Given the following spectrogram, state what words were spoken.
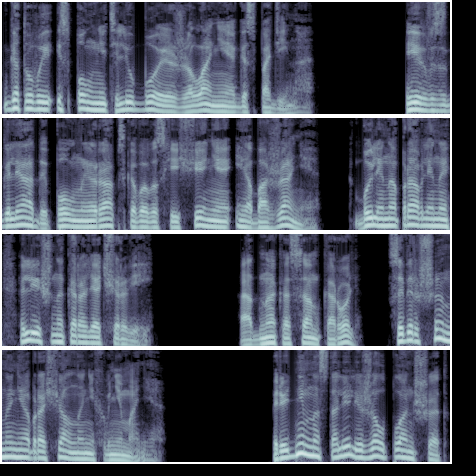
готовые исполнить любое желание господина. Их взгляды, полные рабского восхищения и обожания, были направлены лишь на короля червей. Однако сам король совершенно не обращал на них внимания. Перед ним на столе лежал планшет,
